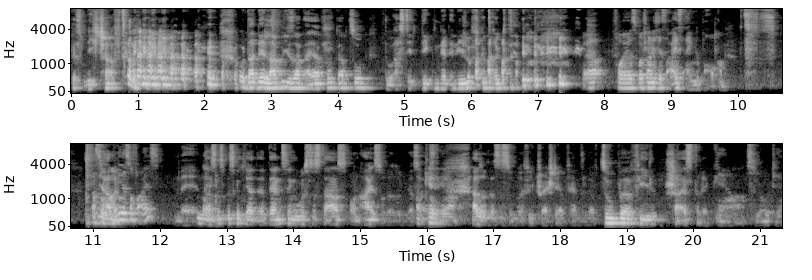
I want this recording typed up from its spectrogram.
es nicht schafft. und dann der Lambi sagt, ah ja, Punktabzug, du hast den Dicken nicht in die Luft gedrückt. Ja, vorher ist wahrscheinlich das Eis eingebrochen. Achso, Ja, aber- die das auf Eis? nee, Nee. das ist, es gibt ja Dancing with the Stars on Ice oder so, wie das heißt. Okay, ja. Also das ist super viel Trash, der im Fernsehen läuft. Super viel Scheißdreck. Ja, absolut, ja.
